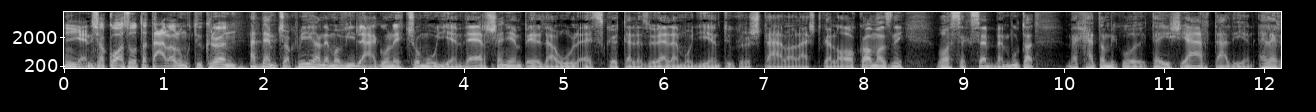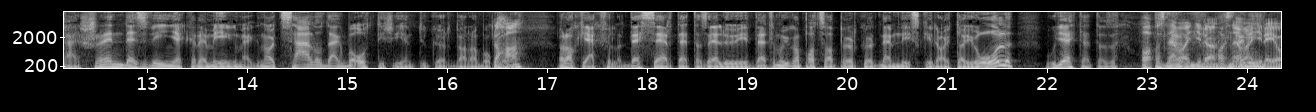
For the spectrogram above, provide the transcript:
Igen, és akkor azóta tálalunk tükrön? Hát nem csak mi, hanem a világon egy csomó ilyen versenyen, például ez kötelező elem, hogy ilyen tükrös tálalást kell alkalmazni, valószínűleg szebben mutat, meg hát amikor te is jártál ilyen elegáns rendezvényekre még, meg nagy szállodákba, ott is ilyen tükördarabok. Aha. Rakják föl a desszertet, az előétet, mondjuk a pacal pörkölt nem néz ki rajta jól, ugye? Tehát az, Az nem annyira- nem annyira jó.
